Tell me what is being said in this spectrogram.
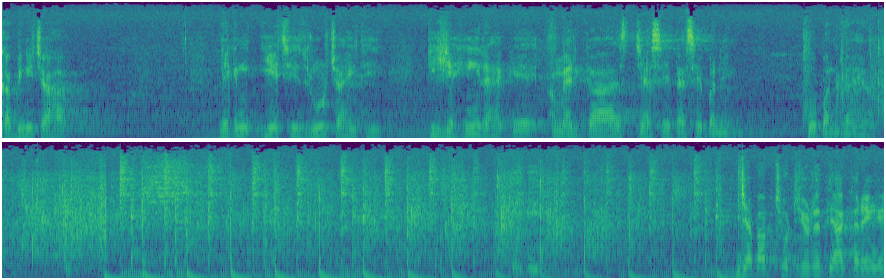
कभी नहीं चाहा। लेकिन ये चीज़ ज़रूर चाहिए थी कि यहीं रह के अमेरिका जैसे पैसे बने, वो बन रहे हैं। जब आप छोटे छोटे त्याग करेंगे,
